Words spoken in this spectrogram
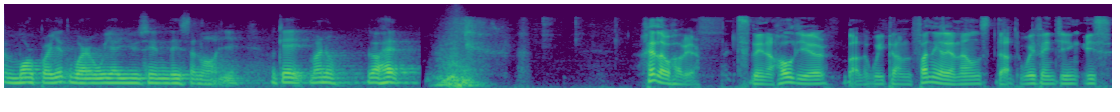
more project where we are using this technology. Okay, Manu, go ahead. Hello, Javier. It's been a whole year, but we can finally announce that Wave Engine is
